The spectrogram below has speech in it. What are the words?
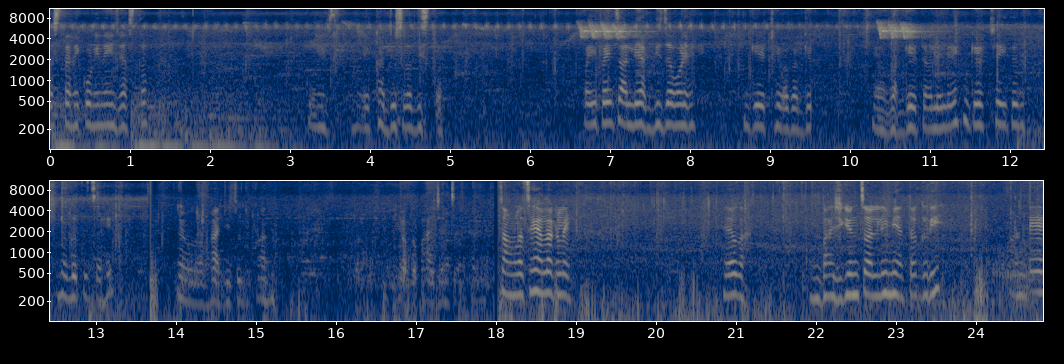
रस्त्याने कोणी नाही जास्त. कोणी एखाद दुसरं दिसतं. पायी पायी चालली अगदी जवळ आहे. गेट हे बघा गेट. हे बघा गेट आलेले गेटच्या इथे लगतच आहे. हे बघा भाजीचं दुकान. भाज्यांचं चांगलंच यायला लागलंय. हे बघा भाजी घेऊन चालली मी आता घरी. आणि ते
